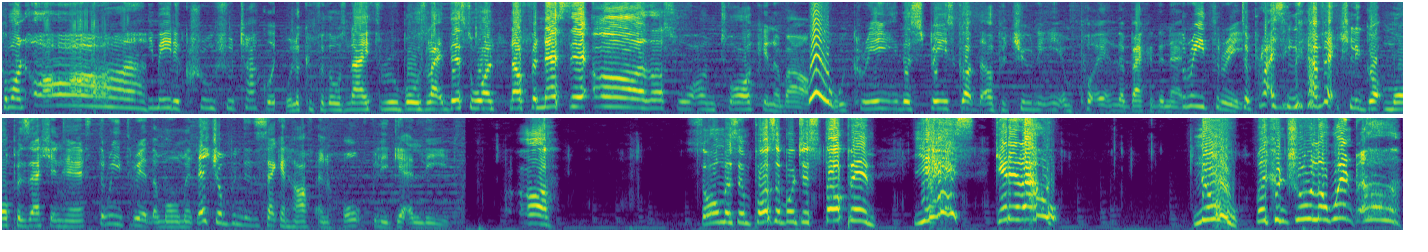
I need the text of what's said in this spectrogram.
Come on. Oh, he made a crucial tackle. We're looking for those nice through balls like this one. Now finesse it. Oh, that's what I'm talking about. Woo! We created the space, got the opportunity, and put it in the back of the net. 3-3. Surprisingly, I've actually got more possession here. 3-3 at the moment. Let's jump into the second half and hopefully get a lead. Oh, it's almost impossible to stop him. Yes, get it out. No, my controller went. Oh,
